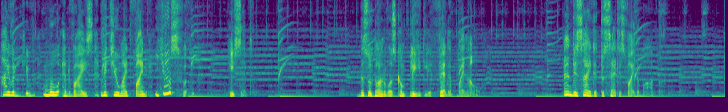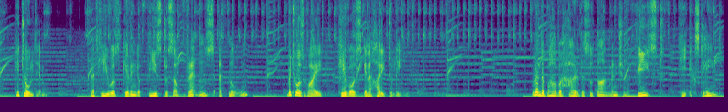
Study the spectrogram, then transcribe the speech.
I would give more advice which you might find useful, he said. The Sultan was completely fed up by now and decided to satisfy the barber. He told him that he was giving a feast to some friends at noon which was why he was in a hurry to leave. When the barber heard the Sultan mention a feast, he exclaimed,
